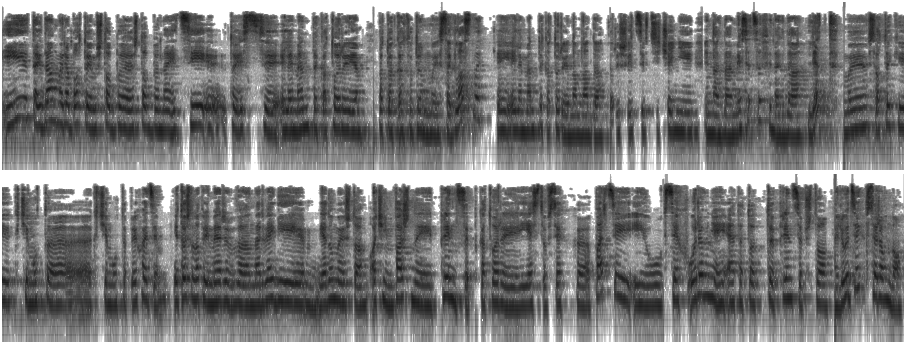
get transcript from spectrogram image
и тогда мы работаем, чтобы, чтобы найти то есть элементы, которые, по которым мы согласны, элементы, которые нам надо решить в течение иногда месяцев, иногда лет, мы все-таки к чему-то к чему-то приходим. И то, что, например, в Норвегии, я думаю, что очень важный принцип, который есть у всех партий и у всех уровней, это тот принцип, что люди все равно,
